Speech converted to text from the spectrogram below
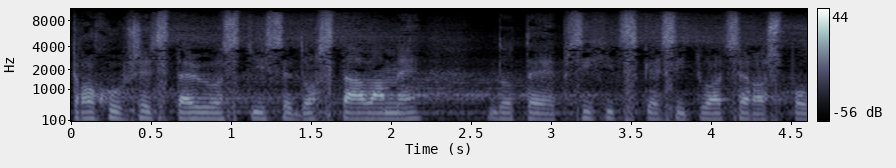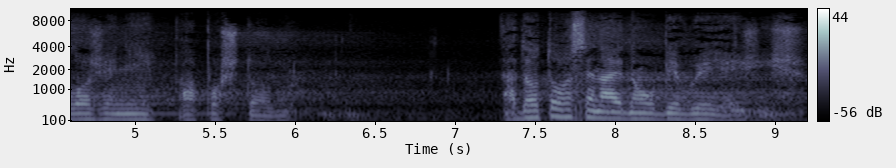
trochu představivosti se dostáváme do té psychické situace rozpoložení a poštolu. A do toho se najednou objevuje Ježíš.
